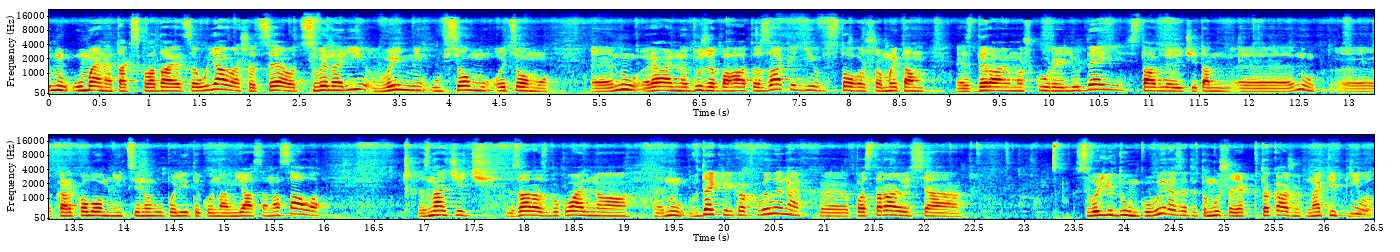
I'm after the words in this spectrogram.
ну, у мене так складається уява, що це от свинарі винні у всьому оцьому. Е, Ну, реально дуже багато закидів з того, що ми там е, здираємо шкури людей, ставляючи там е, ну, е, карколомні цінову політику на м'ясо на сало. Значить, зараз буквально е, ну, в декілька хвилинах е, постараюся свою думку виразити, тому що, як то кажуть, накипіло.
